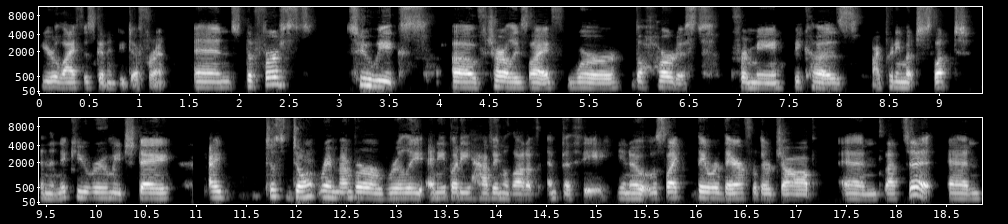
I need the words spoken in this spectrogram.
your life is going to be different. And the first two weeks of Charlie's life were the hardest for me because I pretty much slept in the NICU room each day. I just don't remember really anybody having a lot of empathy. You know, it was like they were there for their job and that's it. And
